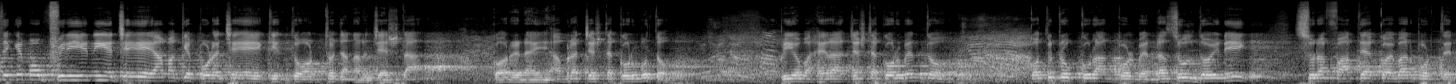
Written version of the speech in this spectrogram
থেকে মুখ ফিরিয়ে নিয়েছে, আমাকে পড়েছে, কিন্তু অর্থ জানার চেষ্টা করে নাই। আমরা চেষ্টা করব তো? প্রিয় ভাইরা চেষ্টা করবেন তো। কতটুক কোরআন পড়বেন? রাসূল দৈনিক সূরা ফাতিহা কয়বার পড়তেন?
